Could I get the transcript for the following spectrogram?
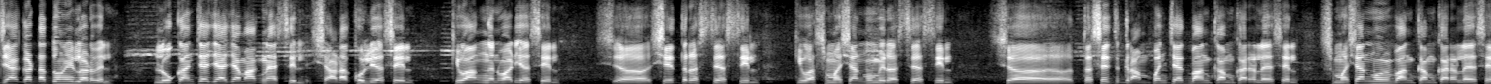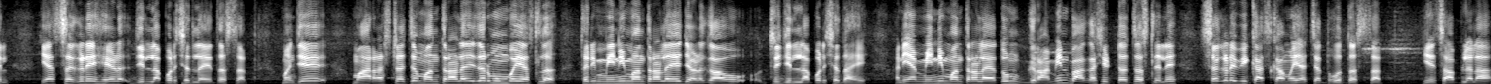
ज्या गटातूनही लढवेल लोकांच्या ज्या ज्या मागण्या असतील शाळा खोली असेल किंवा अंगणवाडी असेल श शेतरस्ते असतील किंवा स्मशानभूमी रस्ते असतील श तसेच ग्रामपंचायत बांधकाम कार्यालय असेल स्मशानभूमी बांधकाम कार्यालय असेल या सगळे हेड जिल्हा परिषदला येत असतात. म्हणजे महाराष्ट्राचं मंत्रालय जर मुंबई असलं तरी मिनी मंत्रालय हे जळगावचे जिल्हा परिषद आहे. आणि या मिनी मंत्रालयातून ग्रामीण भागाशी टच असलेले सगळे विकास कामं याच्यात होत असतात. हेच आपल्याला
